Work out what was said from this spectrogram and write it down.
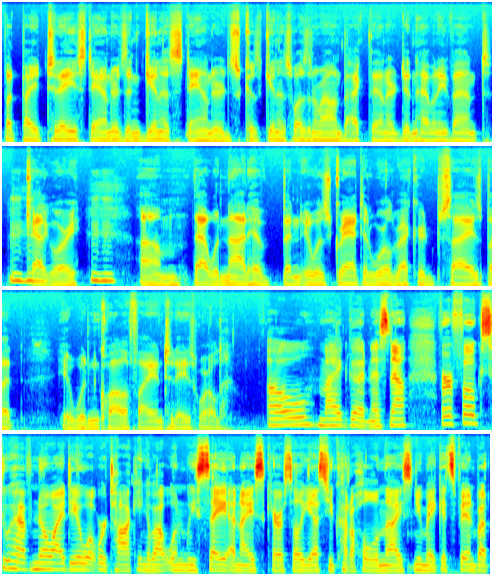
But by today's standards and Guinness standards, because Guinness wasn't around back then or didn't have an event mm-hmm. category, mm-hmm. Um, that would not have been. It was granted world record size, but it wouldn't qualify in today's world. Oh my goodness. Now, for folks who have no idea what we're talking about when we say an ice carousel, yes, you cut a hole in the ice and you make it spin, but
